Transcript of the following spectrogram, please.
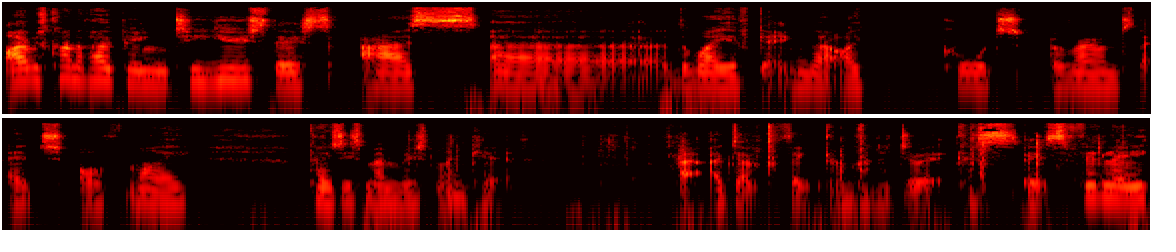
I was kind of hoping to use this as uh, the way of getting the I cord around the edge of my Coziest Memories blanket. I, I don't think I'm going to do it because it's fiddly.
